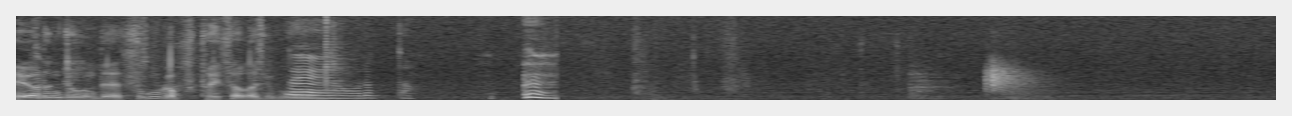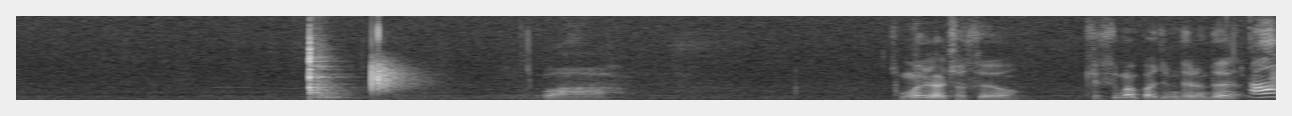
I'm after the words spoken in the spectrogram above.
배열은 좋은데 수구가 붙어 있어가지고. 네, 어렵다. 와, 정말 잘 쳤어요. 키스만 빠지면 되는데. 아,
